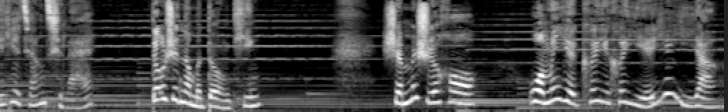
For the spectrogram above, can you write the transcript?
爷爷讲起来都是那么动听。什么时候，我们也可以和爷爷一样？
